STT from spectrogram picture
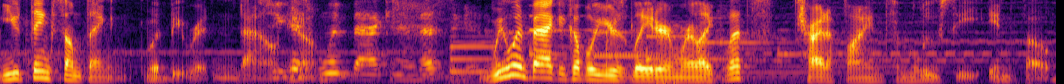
You'd think something would be written down. So you you guys know? went back and investigated. We went back a couple years later and we're like, let's try to find some Lucy info.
